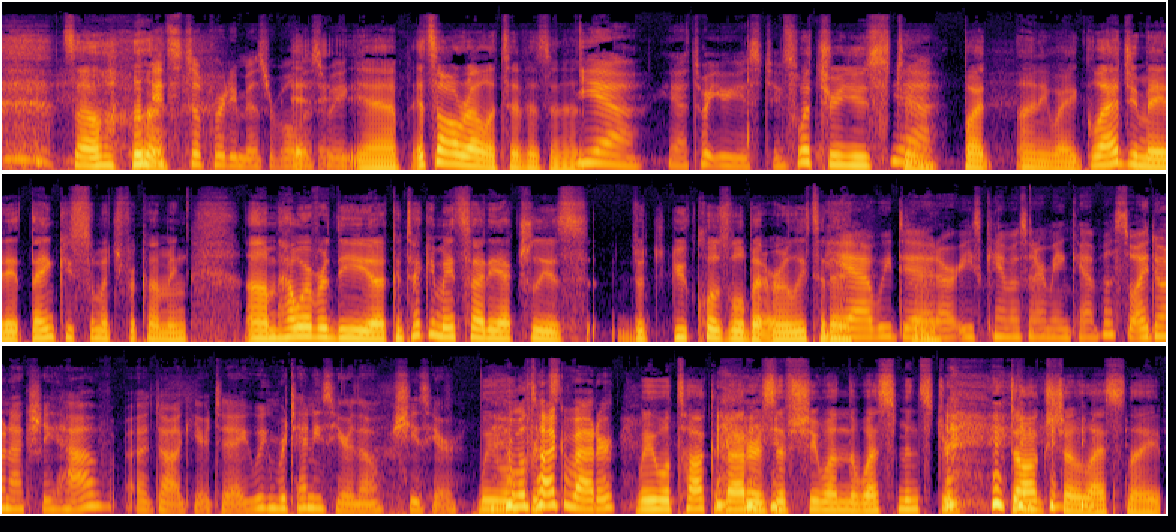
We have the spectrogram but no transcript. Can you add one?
so it's still pretty miserable this week. Yeah, it's all relative, isn't it? Yeah, yeah, it's what you're used to. It's what you're used Yeah. to. But anyway, glad you made it. Thank you so much for coming. Um, however, the uh, Kentucky Humane Society actually is. You closed a little bit early today. Yeah, we did Sorry. our East Campus and our main campus. So I don't actually have a dog here today. We can pretend he's here though. She's here. We will will pret- talk about her. We will talk about her as if she won the Westminster Dog Show last night.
